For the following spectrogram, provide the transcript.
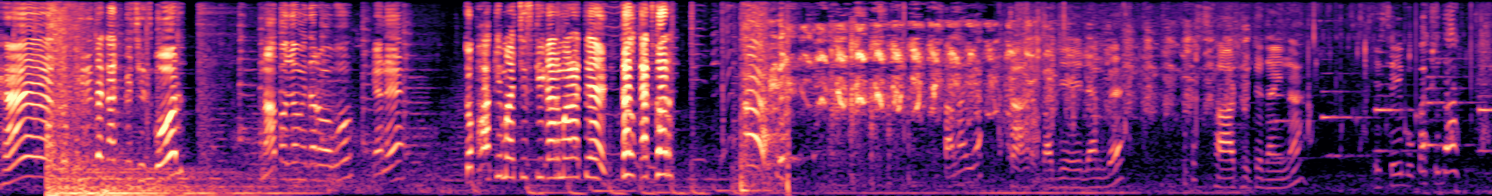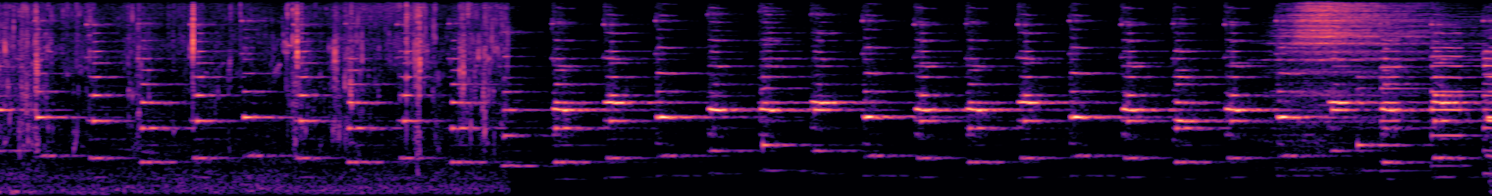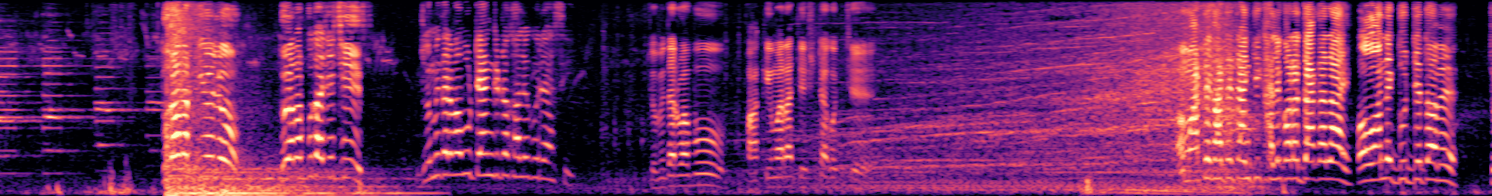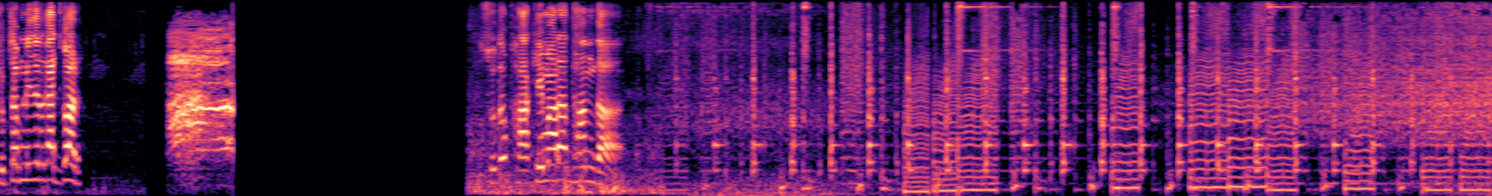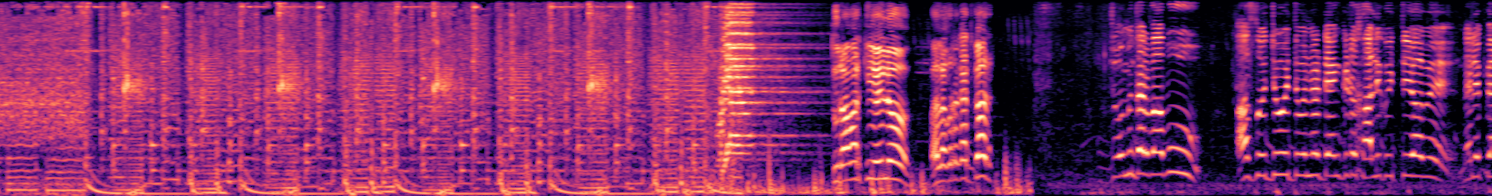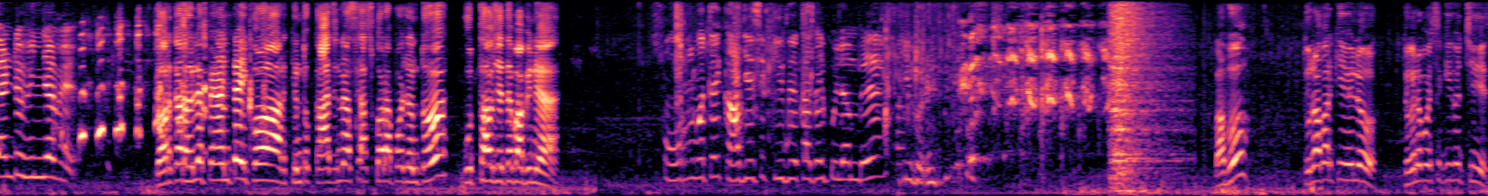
হ্যাঁ তো ফ্রিতে কাজ করছিস বল না তো জমিদার বাবু কেন তো ফাঁকি মারছিস কি গান মারাতে চল কাজ কর সালাইয়া কার কাজে এলাম বে তোকে ষাট হইতে দেয় না এসেই বোকা চুদা তোর আবার কি হইল? তুই আবার কোথায় গেছিস? জমিদার বাবু ট্যাঙ্কিটা খালি করে আসি। জমিদার বাবু ফাঁকি মারার চেষ্টা করছে। মাঠে ঘাটে ট্যাঙ্কি খালি করার জায়গা নাই। ও অনেক দূর যেতে হবে। চুপচাপ নিজের কাজ কর। শুধু ফাঁকি মারার ধান্দা। তোর আবার কি হইল? ভালো করে কাজ কর। জমিদার বাবু আর সহ্য হইতে পারে না ট্যাঙ্কিটা খালি করতে হবে নাহলে প্যান্টও হিন যাবে। দরকার হলে প্যান্টটাই কর কিন্তু কাজ না শেষ করা পর্যন্ত কোথাও যেতে পাবি না। সৌর বাচ্চায় কাজে এসে কি বেকার যাই পেলাম বে? কি করে? বাবু তোর আবার কি হইল? দোকানে বসে কি করছিস?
